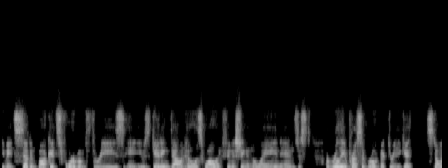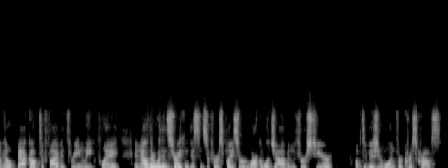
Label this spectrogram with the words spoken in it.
He made seven buckets, four of them threes. He was getting downhill as well and finishing in the lane and just a really impressive road victory to get Stonehill back up to five and three in league play. And now they're within striking distance of first place. A remarkable job in the first year of Division One for Chris Kraus.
